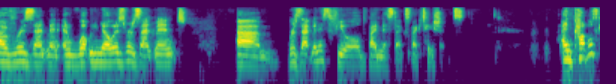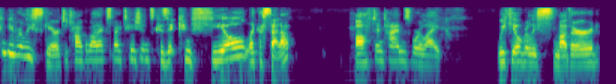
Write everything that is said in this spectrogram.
of resentment. And what we know is resentment. Um, resentment is fueled by missed expectations. And couples can be really scared to talk about expectations because it can feel like a setup. Oftentimes, we're like, we feel really smothered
